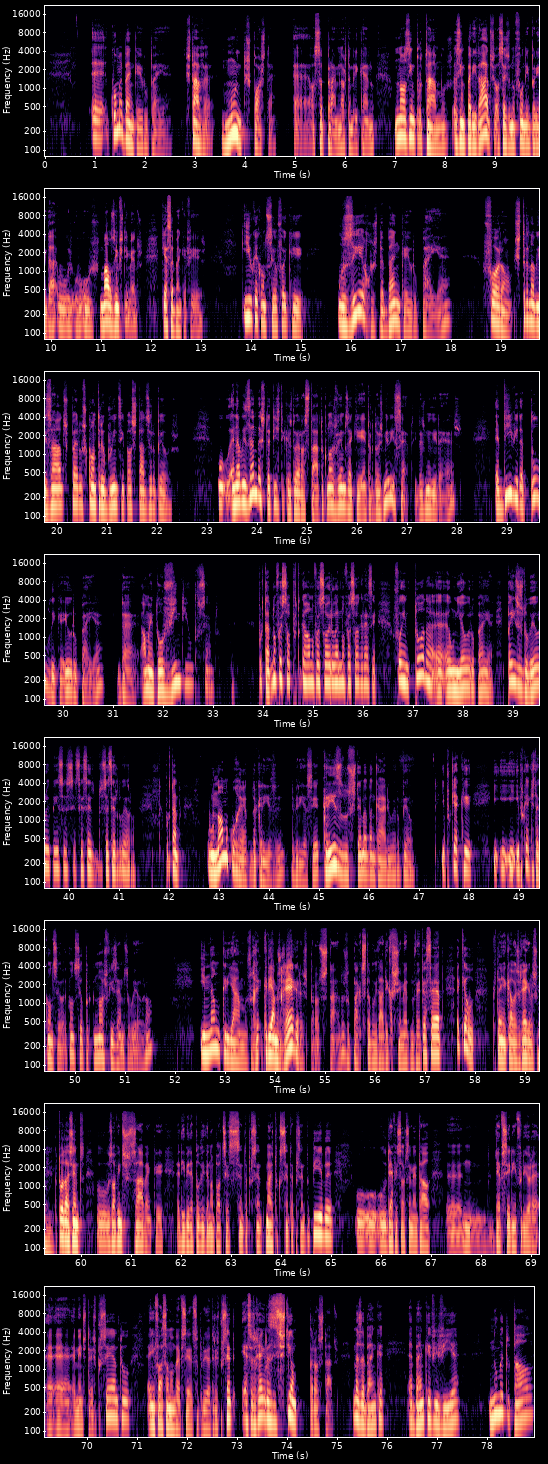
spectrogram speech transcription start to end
como a banca europeia estava muito exposta uh, ao subprime norte-americano, nós importamos as imparidades, ou seja, no fundo, os, os maus investimentos que essa banca fez. E o que aconteceu foi que os erros da banca europeia foram externalizados para os contribuintes e para os Estados europeus. O, analisando as estatísticas do Eurostat, o que nós vemos é que entre 2007 e 2010 a dívida pública europeia da, aumentou 21%. Portanto, não foi só Portugal, não foi só Irlanda, não foi só Grécia. Foi em toda a, a União Europeia. Países do euro e países sem ser, sem ser do euro. Portanto, o nome correto da crise deveria ser crise do sistema bancário europeu. E porquê é que, e, e, e porquê é que isto aconteceu? Aconteceu porque nós fizemos o euro, e não criámos, criámos regras para os Estados, o Pacto de Estabilidade e Crescimento de 97, aquele que tem aquelas regras hum. que toda a gente, os ouvintes sabem que a dívida pública não pode ser 60%, mais do que 60% do PIB, o, o, o déficit orçamental uh, deve ser inferior a, a, a menos 3%, a inflação não deve ser superior a 3%. Essas regras existiam para os Estados, mas a banca, a banca vivia numa total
